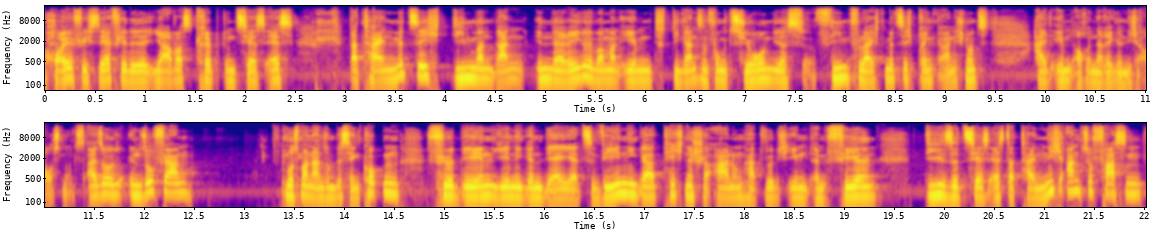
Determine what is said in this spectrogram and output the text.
häufig sehr viele JavaScript und CSS-Dateien mit sich, die man dann in der Regel, weil man eben die ganzen Funktionen, die das Theme vielleicht mit sich bringt, gar nicht nutzt, halt eben auch in der Regel nicht ausnutzt. Also insofern muss man dann so ein bisschen gucken. Für denjenigen, der jetzt weniger technische Ahnung hat, würde ich eben empfehlen, diese CSS-Dateien nicht anzufassen,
